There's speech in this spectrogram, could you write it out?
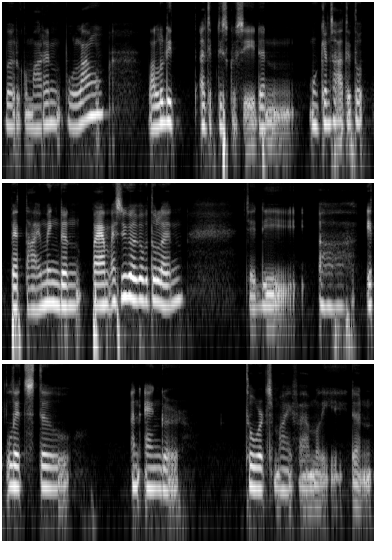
Baru kemarin pulang lalu diajak diskusi dan mungkin saat itu bad timing dan PMS juga kebetulan. Jadi uh, it leads to an anger towards my family dan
